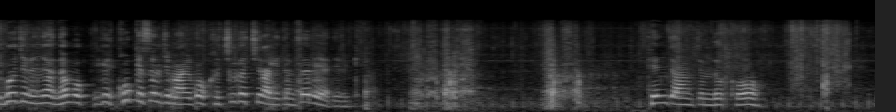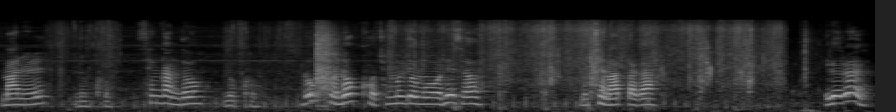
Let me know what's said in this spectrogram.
이거지는요 너무 이게 곱게 썰지 말고 거칠거칠하게 좀 썰어야 돼 이렇게. 된장 좀 넣고 마늘 넣고 생강도 넣고. 넣고 넣고 조물조물해서 묻혀놨다가. 이거를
